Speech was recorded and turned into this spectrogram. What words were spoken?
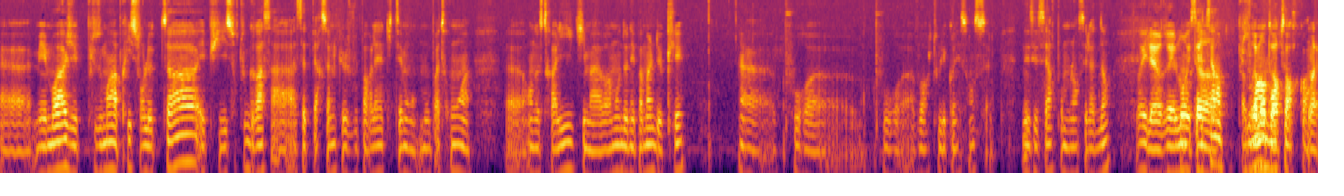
Euh, mais moi, j'ai plus ou moins appris sur le tas, et puis surtout grâce à, à cette personne que je vous parlais, qui était mon, mon patron euh, en Australie, qui m'a vraiment donné pas mal de clés pour, pour avoir toutes les connaissances nécessaires pour me lancer là-dedans. Ouais, il a réellement Donc, été un, plus un ou vrai moins mentor. mentor. Quoi. Ouais.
